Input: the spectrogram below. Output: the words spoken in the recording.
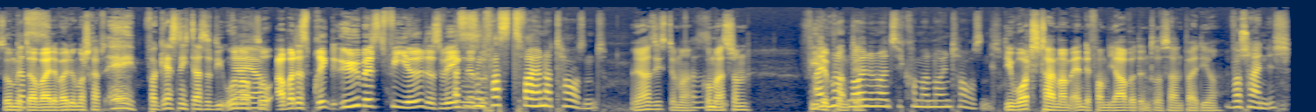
so Das- mittlerweile, weil du immer schreibst, ey, vergesst nicht, dass du die Uhr Ja, noch ja. so, aber das bringt übelst viel, deswegen also es sind fast 200.000. ja, siehst du mal, also guck mal, ist schon, Viele Punkte. 199,9000. Die Watchtime am Ende vom Jahr wird interessant bei dir. Wahrscheinlich.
